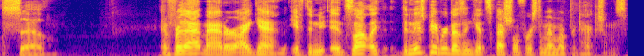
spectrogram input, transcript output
So, and for that matter, again, if the it's not like the newspaper doesn't get special First Amendment protections.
